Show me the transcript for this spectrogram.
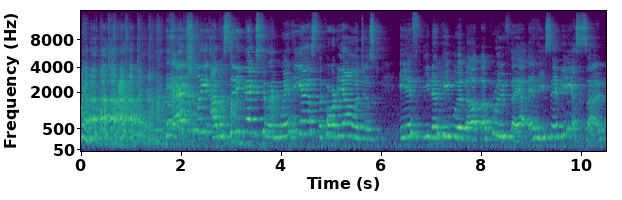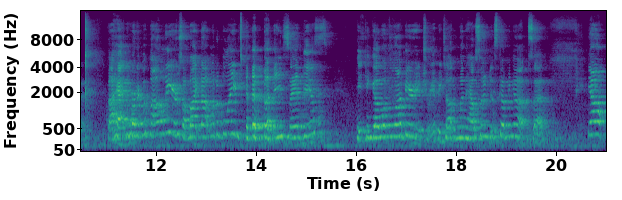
He actually, I was sitting next to him when he asked the cardiologist if, you know, he would uh, approve that, and he said yes. So if I hadn't heard it with my own ears, I might not would have believed it, but he said yes. He can go on the Liberia trip. He told him when, how soon it's coming up. So, y'all,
